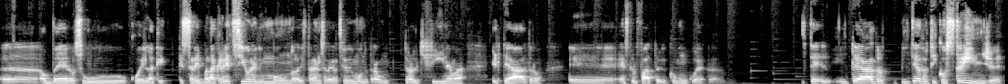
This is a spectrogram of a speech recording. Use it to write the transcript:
Eh, ovvero su quella che, che, sarebbe la creazione di un mondo, la differenza della creazione di un mondo tra, un, tra il cinema e il teatro, e, e sul fatto che comunque eh, il, te, il, teatro, il, teatro, ti costringe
